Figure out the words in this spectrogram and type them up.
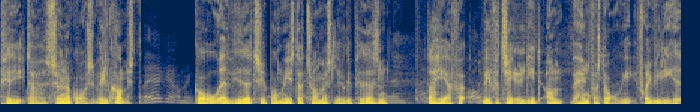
Peter Søndergaards velkomst går ordet videre til borgmester Thomas Lykke Pedersen, der her vil fortælle lidt om, hvad han forstår ved frivillighed.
